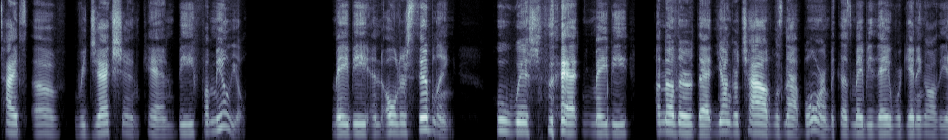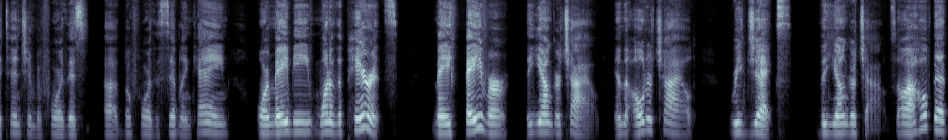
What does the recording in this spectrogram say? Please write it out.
types of rejection can be familial maybe an older sibling who wish that maybe another that younger child was not born because maybe they were getting all the attention before this uh, before the sibling came or maybe one of the parents may favor the younger child and the older child rejects the younger child. So i hope that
